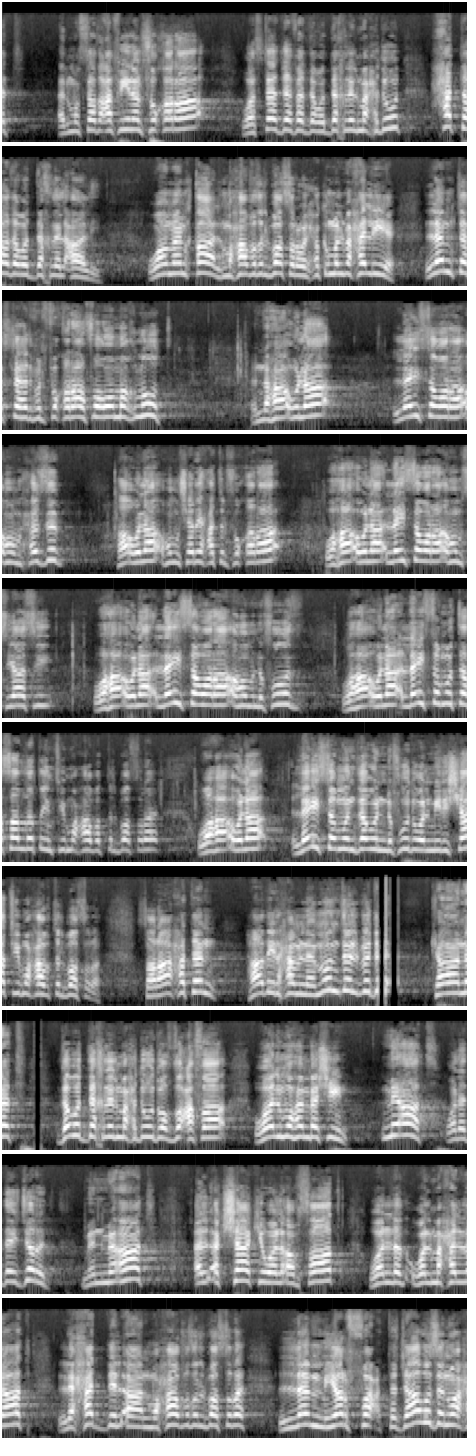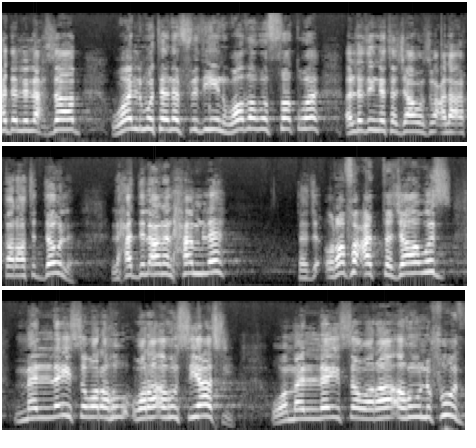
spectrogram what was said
استهدفت المستضعفين الفقراء واستهدفت ذوي الدخل المحدود حتى ذوي الدخل العالي. ومن قال محافظ البصرة والحكومة المحلية لم تستهدف الفقراء فهو مغلوط إن هؤلاء ليس وراءهم حزب هؤلاء هم شريحة الفقراء وهؤلاء ليس وراءهم سياسي وهؤلاء ليس وراءهم نفوذ وهؤلاء ليس متسلطين في محافظة البصرة وهؤلاء ليس من ذوي النفوذ والميليشيات في محافظة البصرة. صراحة هذه الحملة منذ البدء كانت ذوي الدخل المحدود والضعفاء والمهمشين. مئات ولدي جرد من مئات الأكشاك والأبساط والمحلات لحد الآن محافظ البصرة لم يرفع تجاوزا واحدا للأحزاب والمتنفذين وضعوا السطوة الذين يتجاوزوا على عقارات الدولة. لحد الآن الحملة رفعت تجاوز من ليس وراءه, وراءه سياسي ومن ليس وراءه نفوذ.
